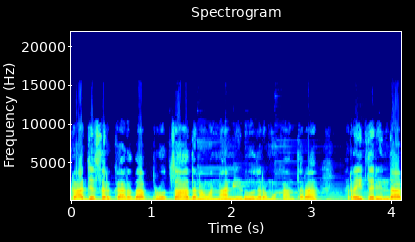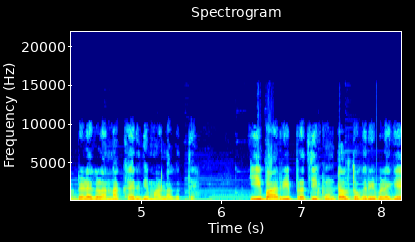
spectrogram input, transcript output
ರಾಜ್ಯ ಸರ್ಕಾರದ ಪ್ರೋತ್ಸಾಹ ಧನವನ್ನು ನೀಡುವುದರ ಮುಖಾಂತರ ರೈತರಿಂದ ಬೆಳೆಗಳನ್ನು ಖರೀದಿ ಮಾಡಲಾಗುತ್ತೆ. ಈ ಬಾರಿ ಪ್ರತಿ ಕ್ವಿಂಟಾಲ್ ತೊಗರಿ ಬೆಳೆಗೆ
